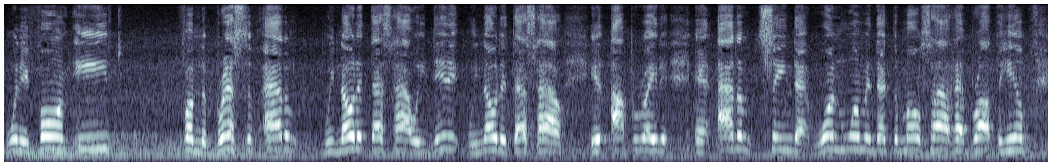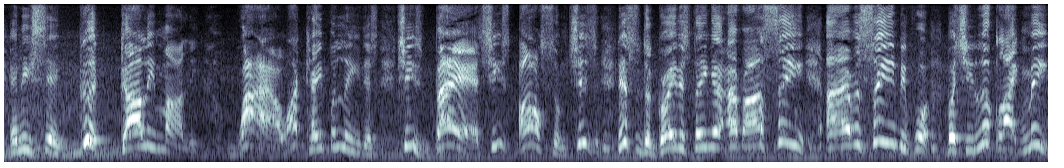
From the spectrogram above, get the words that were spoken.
when he formed Eve from the breast of Adam. We know that that's how he did it. We know that that's how it operated. And Adam seen that one woman that the Most High had brought to him, and he said, Good golly molly. Wow, I can't believe this. She's bad. She's awesome. She's this is the greatest thing I ever I seen. I ever seen before. But she looked like me.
